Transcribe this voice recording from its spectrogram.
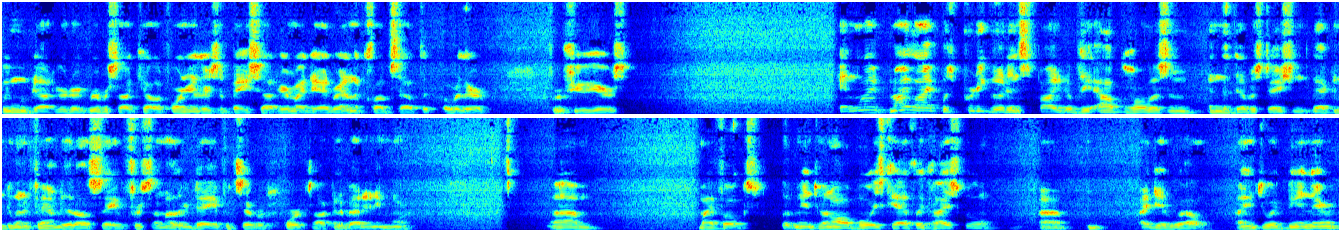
we moved out here to Riverside, California. There's a base out here. My dad ran the clubs out the, over there for a few years. And my, my life was pretty good in spite of the alcoholism and the devastation that can do in a family that I'll save for some other day if it's ever worth talking about anymore. Um, my folks put me into an all boys Catholic high school. Uh, I did well. I enjoyed being there.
